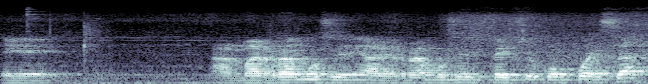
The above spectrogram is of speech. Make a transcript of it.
eh, amarramos, agarramos el pecho con fuerza,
